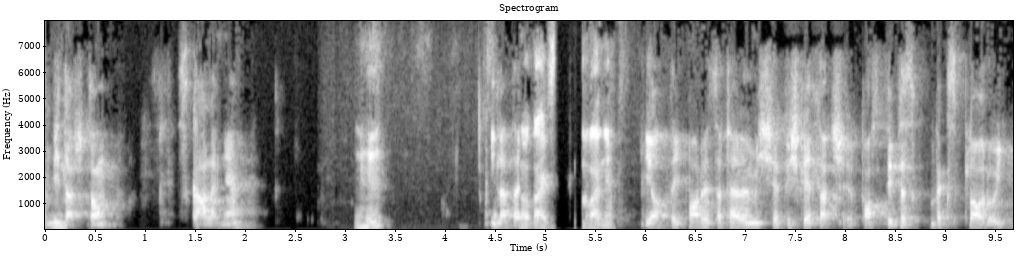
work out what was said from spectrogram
widać tą skalę, nie? Mhm. I dlatego, no tak, zdecydowanie. I od tej pory zaczęły mi się wyświetlać posty w Exploruj.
